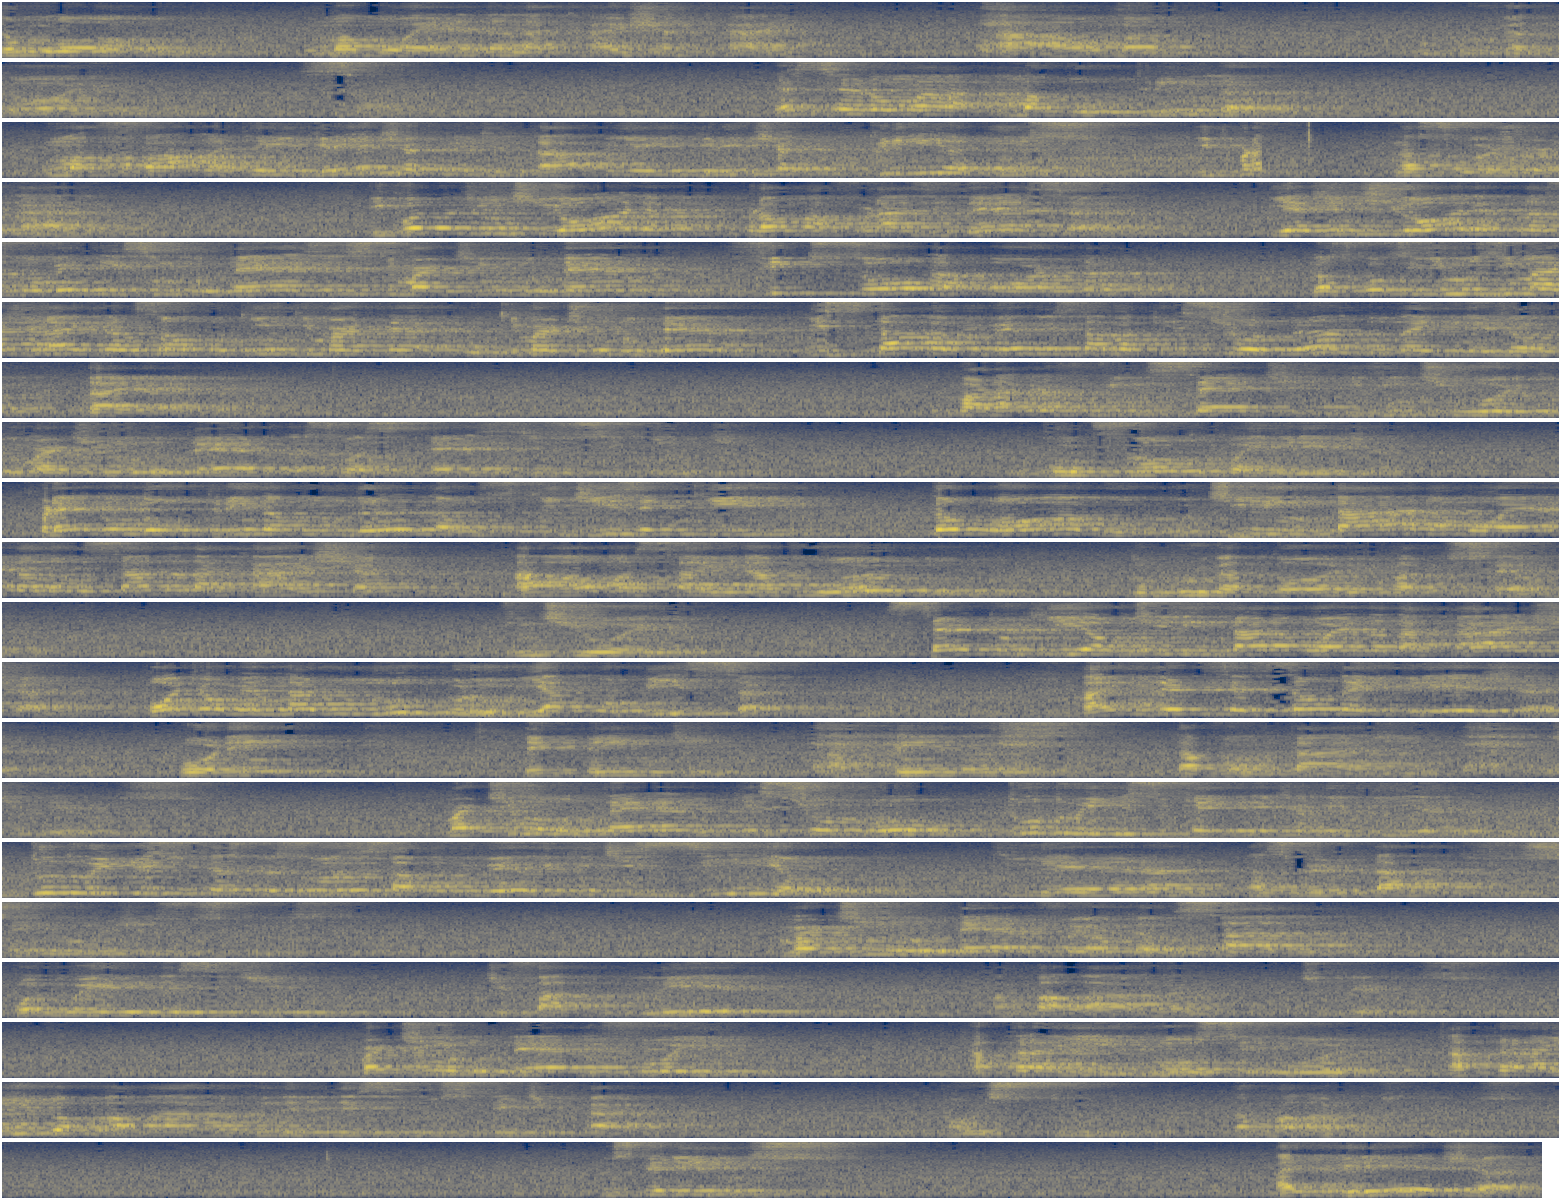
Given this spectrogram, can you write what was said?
Tão logo uma moeda na caixa cai, a alma do purgatório sai. Essa era uma, uma doutrina uma fala que a igreja acreditava e a igreja cria nisso e pra, na sua jornada. E quando a gente olha para uma frase dessa, e a gente olha para as 95 teses que Martinho Lutero fixou na porta, nós conseguimos imaginar e pensar um pouquinho o que, Marte, o que Martinho Lutero estava vivendo e estava questionando na igreja da época. O parágrafo 27 e 28 do Martinho Lutero, das suas teses, diz o seguinte: o confronto com a igreja. Pregam doutrina mundana os que dizem que, tão logo o tilintar a moeda lançada da caixa, a alma sairá voando do purgatório para o céu. 28. Certo que ao tilintar a moeda da caixa, pode aumentar o lucro e a cobiça, a intercessão da igreja, porém, depende apenas da vontade de Deus. Martinho Lutero questionou tudo isso que a igreja vivia, tudo isso que as pessoas estavam vivendo e que diziam que era as verdades do Senhor Jesus Cristo. Martinho Lutero foi alcançado quando ele decidiu, de fato, ler a palavra de Deus. Martinho Lutero foi atraído ao Senhor, atraído à palavra quando ele decidiu se dedicar ao estudo da palavra de Deus. Meus queridos, a igreja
